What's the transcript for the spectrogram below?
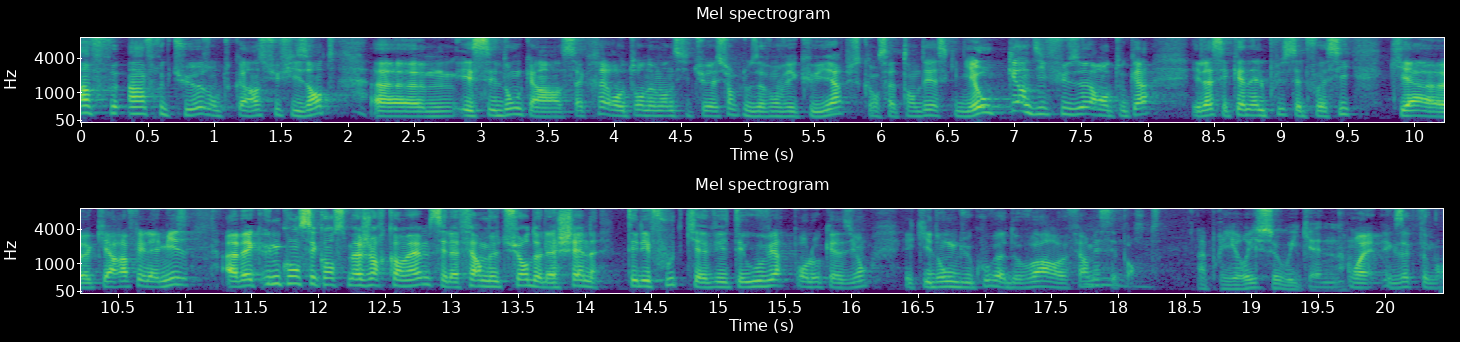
infru- infructueuses, en tout cas insuffisantes. Et c'est donc un sacré retournement de situation que nous avons vécu hier, puisqu'on s'attendait à ce qu'il n'y ait aucun diffuseur en tout cas. Et là, c'est Canal Plus cette fois-ci qui a, euh, qui a raflé la mise, avec une conséquence majeure quand même, c'est la fermeture de la chaîne Téléfoot qui avait été ouverte pour l'occasion et qui donc du coup va devoir euh, fermer ses portes. A priori ce week-end. Ouais, exactement.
